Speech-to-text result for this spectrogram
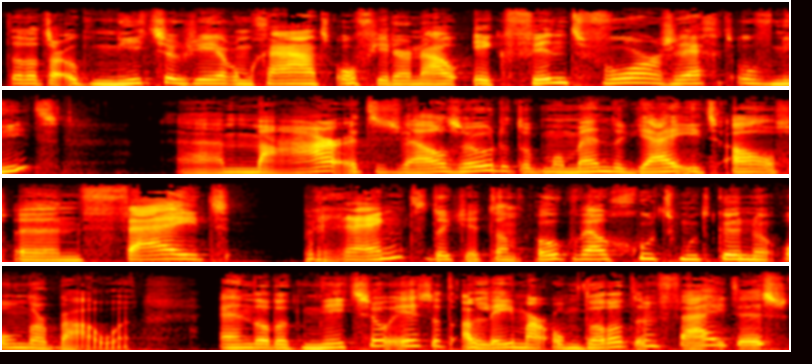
dat het er ook niet zozeer om gaat of je er nou ik vind voor zegt of niet. Uh, maar het is wel zo dat op het moment dat jij iets als een feit brengt, dat je het dan ook wel goed moet kunnen onderbouwen. En dat het niet zo is dat alleen maar omdat het een feit is,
